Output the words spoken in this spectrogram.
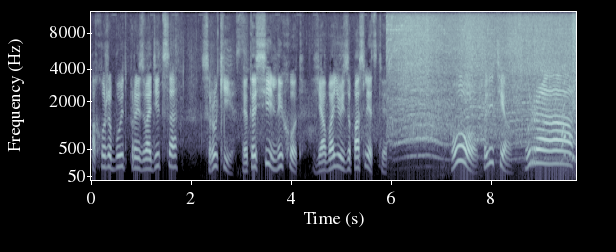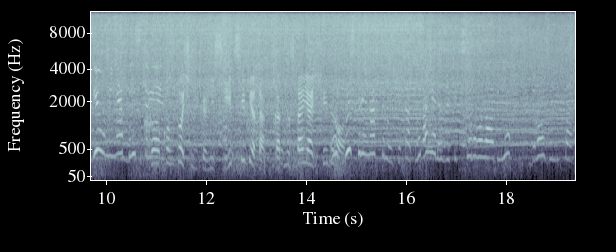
похоже, будет производиться с руки. Это сильный ход. Я боюсь за последствия. О, полетел. Ура! А где у меня быстрые, Как он точненько висит себе так, как настоящий вот дрон. быстрые настройки? Так, вот камера зафиксировала объект, дрон залетает.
